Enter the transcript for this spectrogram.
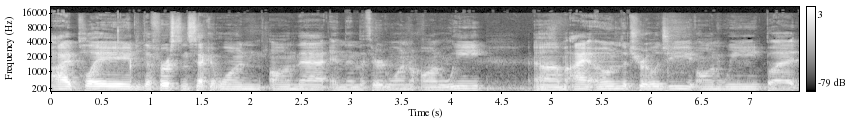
I played the first and second one on that, and then the third one on Wii. Um, I own the trilogy on Wii, but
